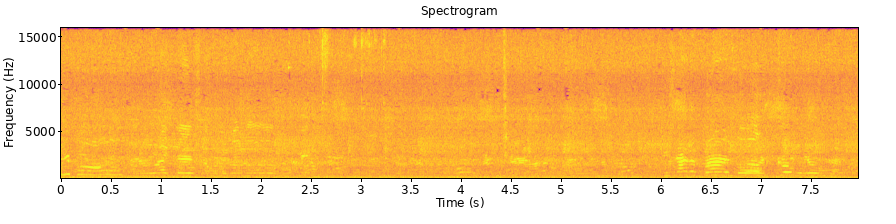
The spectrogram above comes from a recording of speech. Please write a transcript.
people. I don't like this. I want to go to He's not a bird. Not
